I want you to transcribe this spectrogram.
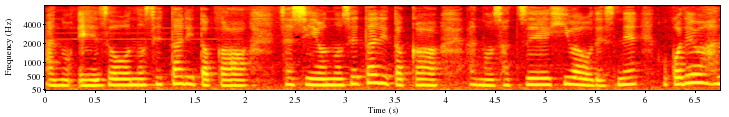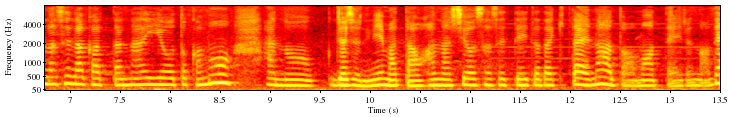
あの映像を載せたりとか写真を載せたりとかあの撮影秘話をですねここでは話せなかった内容とかもあの徐々にねまたお話をさせていただきたいなと思っているので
